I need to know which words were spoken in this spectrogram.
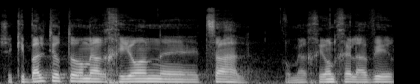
שקיבלתי אותו מארכיון צה"ל, או מארכיון חיל האוויר,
